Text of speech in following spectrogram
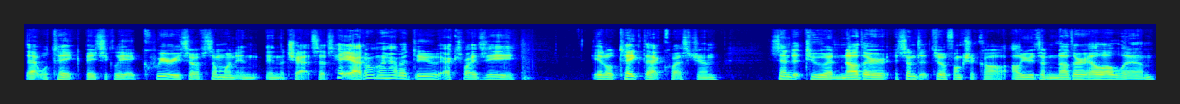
that will take basically a query. So if someone in, in the chat says, hey, I don't know how to do XYZ, it'll take that question, send it to another, it sends it to a function call. I'll use another LLM.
